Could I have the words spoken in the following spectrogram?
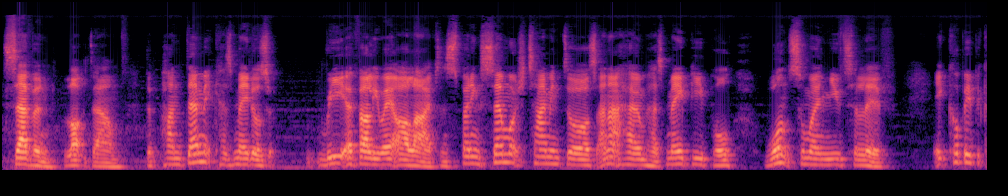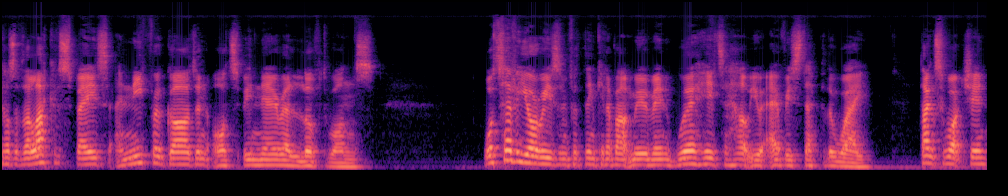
7. Lockdown. The pandemic has made us re-evaluate our lives and spending so much time indoors and at home has made people want somewhere new to live. It could be because of the lack of space, a need for a garden or to be nearer loved ones. Whatever your reason for thinking about moving, we're here to help you every step of the way. Thanks for watching,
